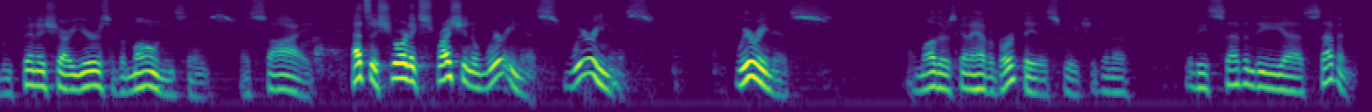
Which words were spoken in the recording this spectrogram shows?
We finish our years with a moan, he says, a sigh. That's a short expression of weariness. Weariness. Weariness. My mother's going to have a birthday this week. She's going to, she's going to be 77.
